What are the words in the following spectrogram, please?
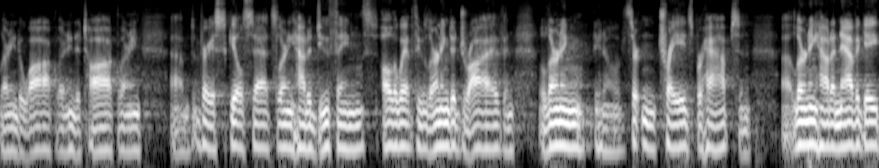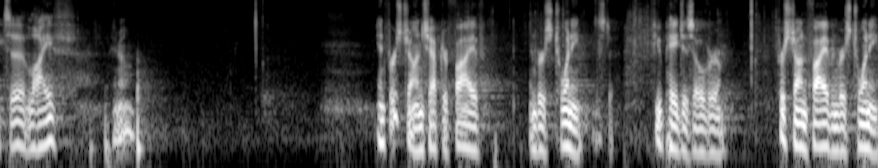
learning to walk, learning to talk, learning um, various skill sets, learning how to do things, all the way up through learning to drive and learning, you know, certain trades perhaps, and uh, learning how to navigate uh, life, you know. in 1 John chapter 5 and verse 20, just a few pages over, 1 John 5 and verse 20, it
